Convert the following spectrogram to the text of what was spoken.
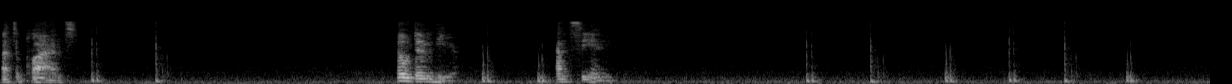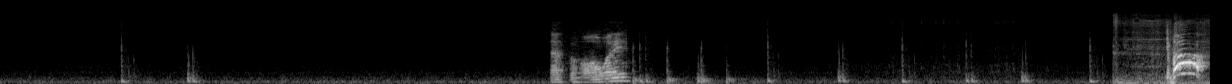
That's a plant. No dim here. Can't see anything. That the hallway? Ah!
